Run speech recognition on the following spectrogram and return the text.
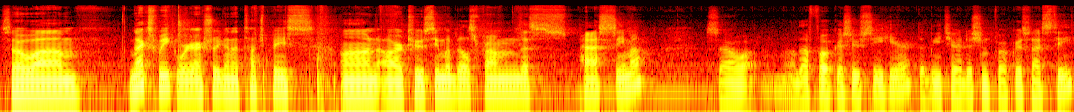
So um, next week we're actually gonna touch base on our two SEMA bills from this past SEMA. So uh, the Focus you see here, the BTR Edition Focus ST,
